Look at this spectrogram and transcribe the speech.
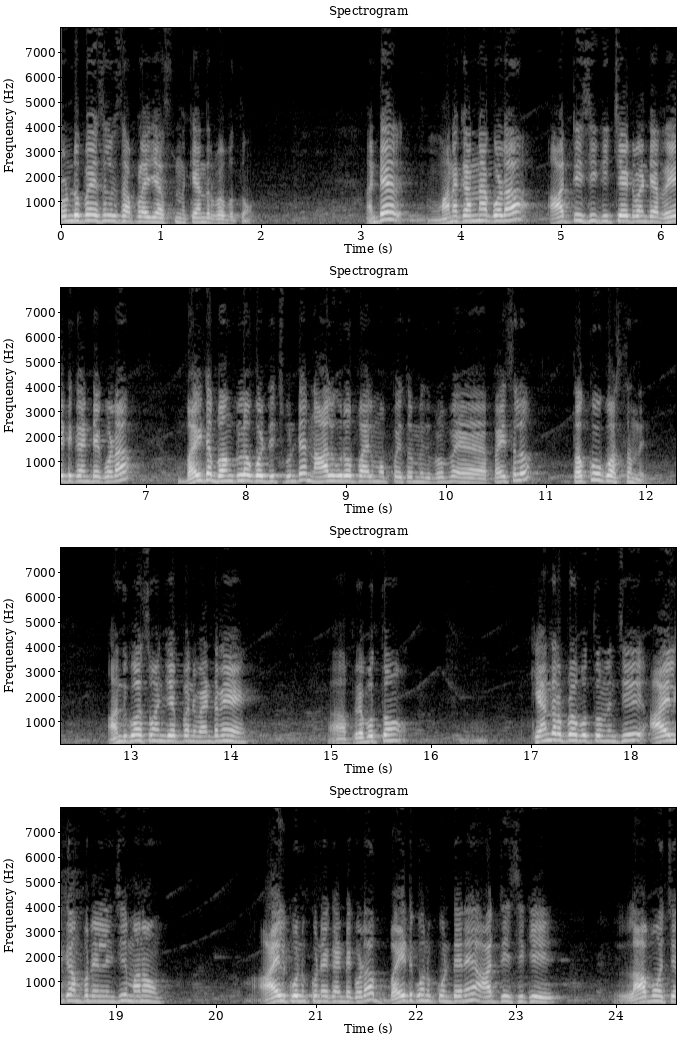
రెండు పైసలకు సప్లై చేస్తుంది కేంద్ర ప్రభుత్వం. అంటే మనకన్నా కూడా ఆర్టీసీకి ఇచ్చేటువంటి రేటు కంటే కూడా బయట బంకులో కొట్టించుకుంటే నాలుగు రూపాయల ముప్పై తొమ్మిది రూపాయ పైసలు తక్కువకు వస్తుంది. అందుకోసం అని చెప్పని వెంటనే ప్రభుత్వం కేంద్ర ప్రభుత్వం నుంచి ఆయిల్ కంపెనీల నుంచి మనం ఆయిల్ కొనుక్కునే కంటే కూడా బయట కొనుక్కుంటేనే ఆర్టీసీకి లాభం వచ్చే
